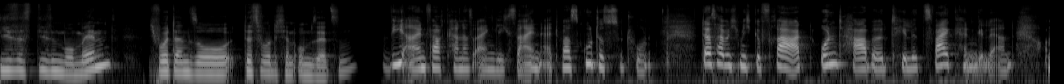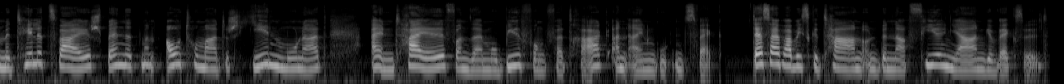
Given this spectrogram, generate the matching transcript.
Dieses, diesen Moment, ich wollte dann so, das wollte ich dann umsetzen. Wie einfach kann es eigentlich sein, etwas Gutes zu tun? Das habe ich mich gefragt und habe Tele2 kennengelernt. Und mit Tele2 spendet man automatisch jeden Monat einen Teil von seinem Mobilfunkvertrag an einen guten Zweck. Deshalb habe ich es getan und bin nach vielen Jahren gewechselt.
